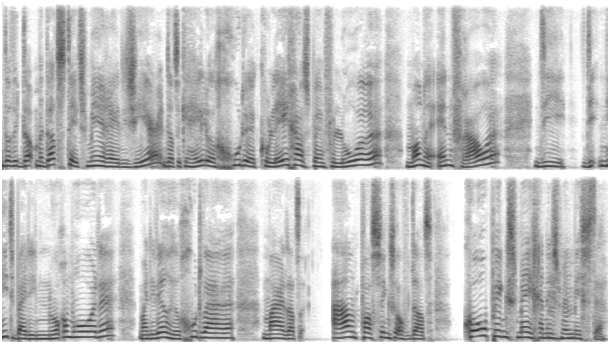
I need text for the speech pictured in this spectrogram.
dat ik dat, me dat steeds meer realiseer. Dat ik hele goede collega's ben verloren, mannen en vrouwen, die, die niet bij die norm hoorden, maar die wel heel goed waren, maar dat aanpassings- of dat kopingsmechanisme mm misten.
